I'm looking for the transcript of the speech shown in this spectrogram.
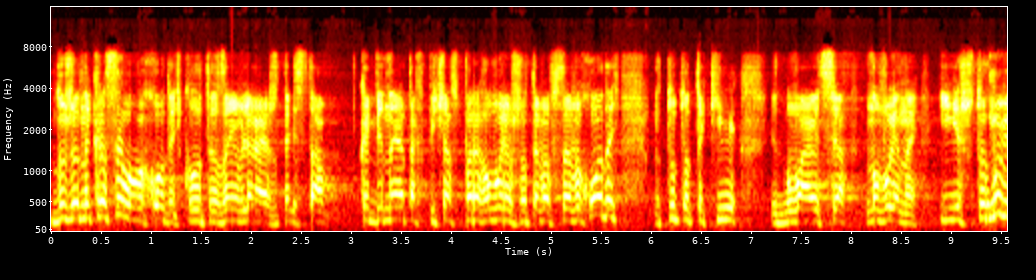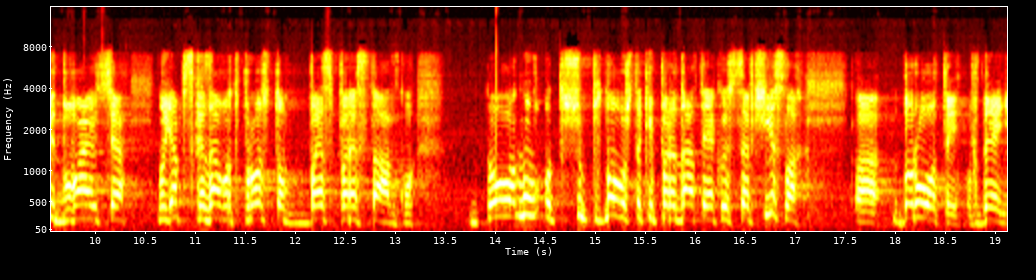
Дуже некрасиво виходить, коли ти заявляєш десь там кабінетах під час переговорів, що в тебе все виходить. І тут такі відбуваються новини. І штурми відбуваються, ну я б сказав, от просто без перестанку. То ну от щоб знову ж таки передати якось це в числах. е, До роти в день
